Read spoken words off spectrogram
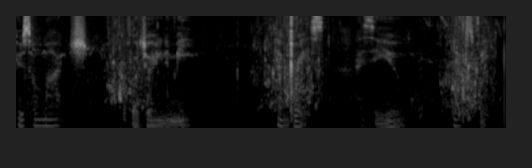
Thank you so much for joining me. Embrace. I see you next week.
